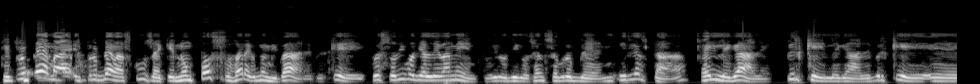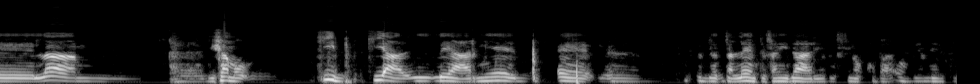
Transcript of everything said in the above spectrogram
il, problema, il problema, scusa, è che non posso fare come mi pare, perché questo tipo di allevamento, io lo dico senza problemi, in realtà è illegale. Perché illegale? Perché eh, la, eh, diciamo, chi, chi, ha le armi è, eh, dall'ente sanitario che si occupa ovviamente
